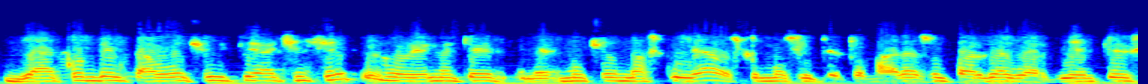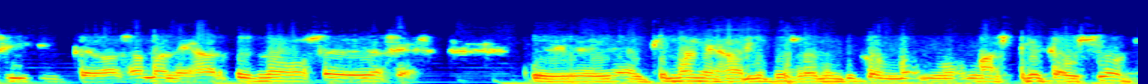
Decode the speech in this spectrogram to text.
Ya con Delta 8 y THC, pues obviamente tener muchos más cuidados, como si te tomaras un par de aguardientes y, te vas a manejar, pues no se debe hacer. Eh, hay que manejarlo pues con más precaución.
